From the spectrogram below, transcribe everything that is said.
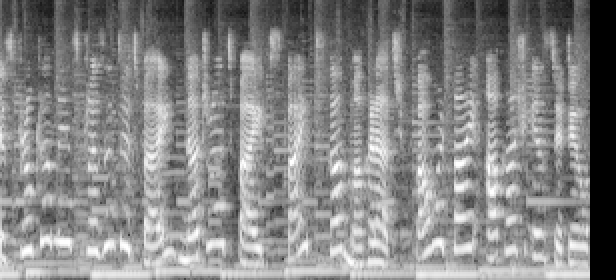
This program is presented by Nataraj Pipes, Pipes Ka Maharaj, powered by Akash Institute,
